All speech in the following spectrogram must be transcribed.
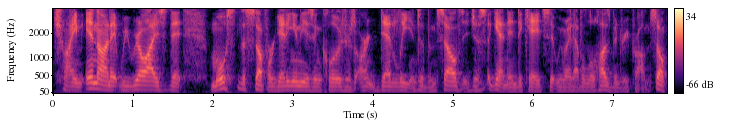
chime in on it, we realized that most of the stuff we're getting in these enclosures aren't deadly into themselves. It just, again, indicates that we might have a little husbandry problem. So,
